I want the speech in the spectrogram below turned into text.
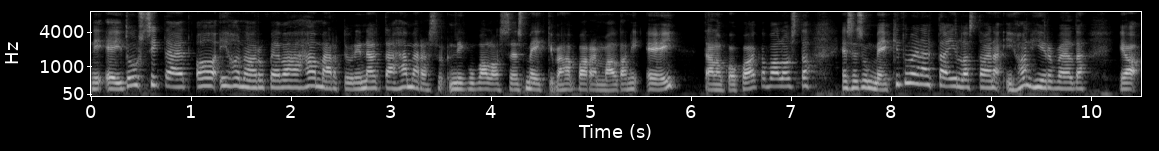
niin ei tuu sitä, että Aa, ihanaa rupeaa vähän hämärtyä, niin näyttää hämärässä niin kuin valossa, jos meikki vähän paremmalta, niin ei. Täällä on koko aika valosta ja se sun meikki tulee näyttää illasta aina ihan hirveältä ja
